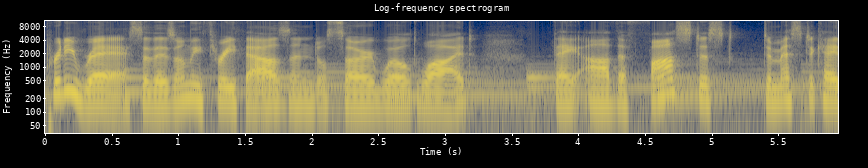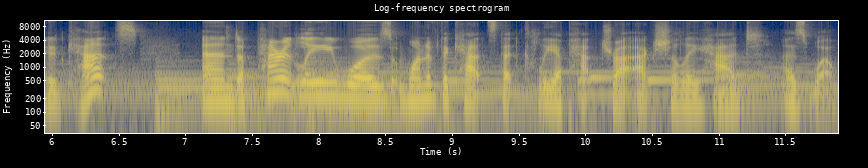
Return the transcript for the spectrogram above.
pretty rare, so there's only 3,000 or so worldwide. They are the fastest domesticated cats and apparently was one of the cats that Cleopatra actually had as well.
